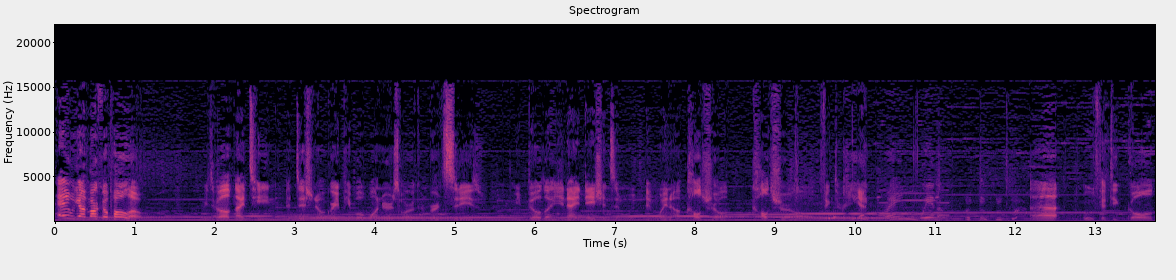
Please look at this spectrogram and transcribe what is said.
And we got Marco Polo. We developed 19 additional great people wonders or convert cities. We build a United Nations and win a cultural cultural victory. Yeah. uh, ooh, 50 gold,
